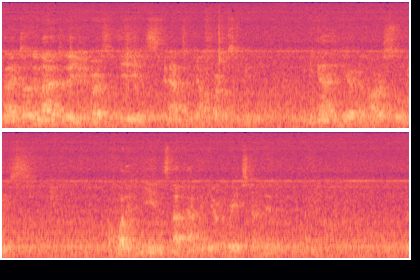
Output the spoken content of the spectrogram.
When Took to the university's Finance and General Purpose Committee, we began to hear the horror stories of what it means not having your grades turned in The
